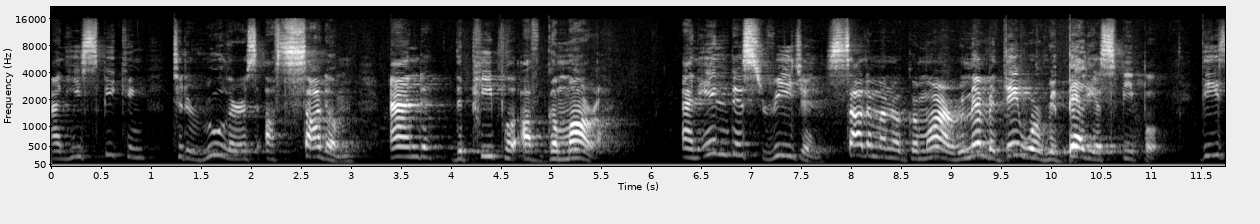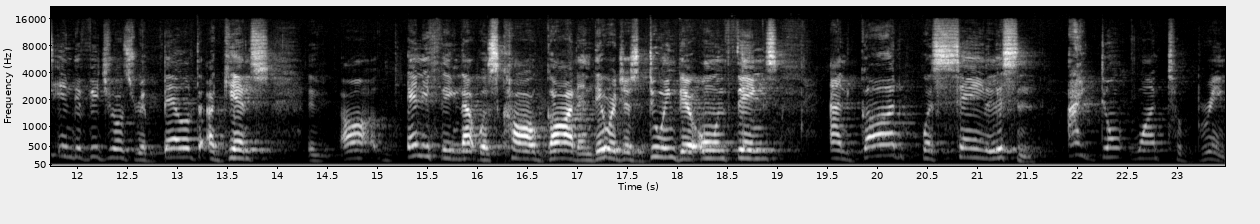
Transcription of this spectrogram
and He's speaking to the rulers of Sodom and the people of Gomorrah. And in this region, Sodom and Gomorrah, remember, they were rebellious people. These individuals rebelled against uh, anything that was called God, and they were just doing their own things. And God was saying, Listen, I don't want to bring,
